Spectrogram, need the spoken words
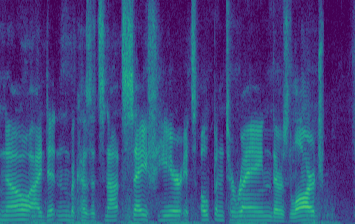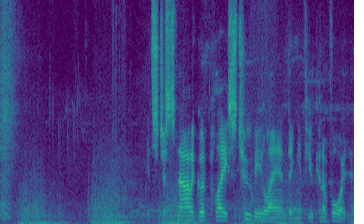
No, I didn't because it's not safe here. It's open terrain. There's large. It's just not a good place to be landing if you can avoid it.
